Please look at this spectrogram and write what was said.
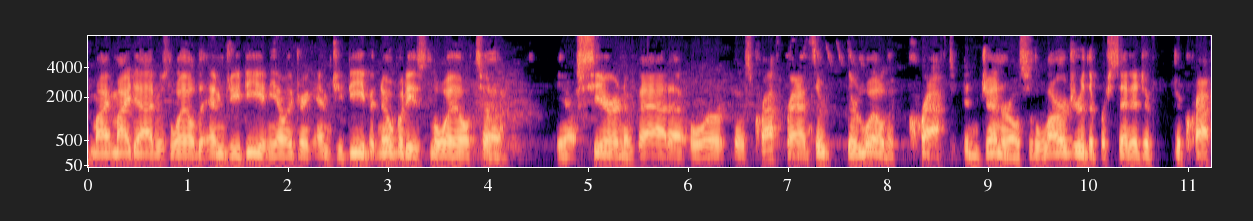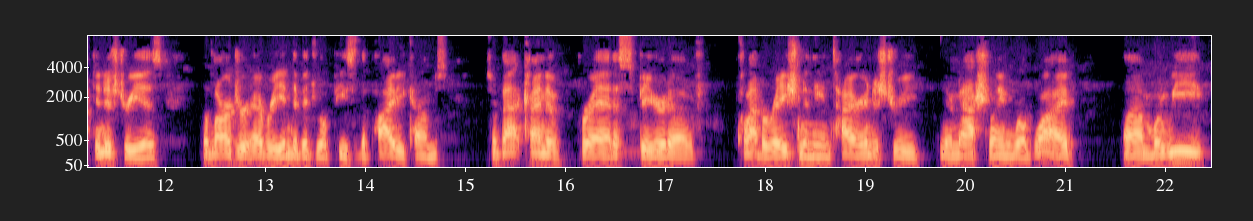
my, my dad was loyal to MGD and he only drank MGD, but nobody's loyal to you know Sierra Nevada or those craft brands. They're they're loyal to craft in general. So the larger the percentage of the craft industry is, the larger every individual piece of the pie becomes. So that kind of bred a spirit of collaboration in the entire industry, you know, nationally and worldwide um, when we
